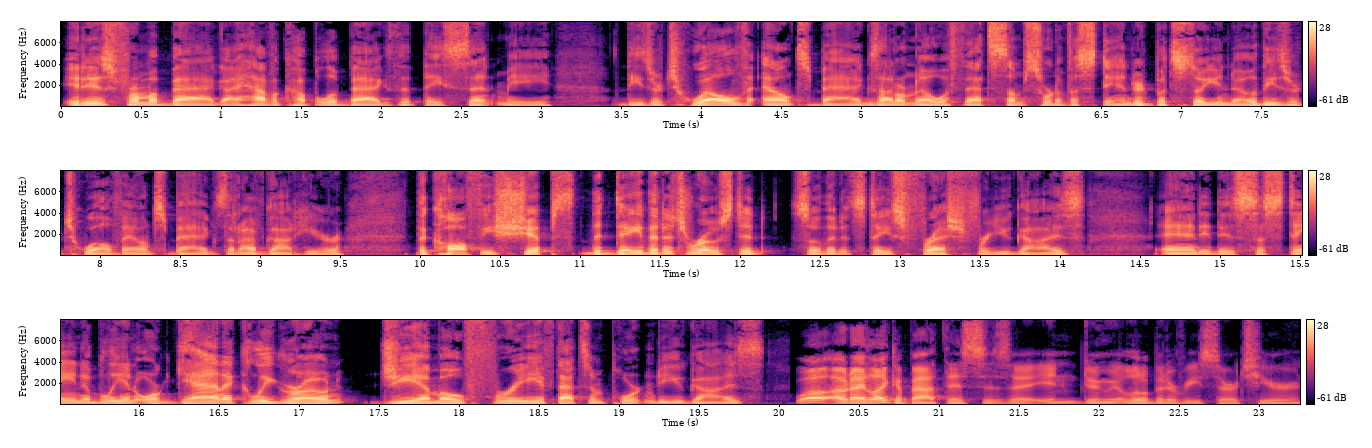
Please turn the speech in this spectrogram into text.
It is from a bag. I have a couple of bags that they sent me. These are 12 ounce bags. I don't know if that's some sort of a standard, but so you know, these are 12 ounce bags that I've got here. The coffee ships the day that it's roasted so that it stays fresh for you guys. And it is sustainably and organically grown, GMO free, if that's important to you guys. Well, what I like about this is uh, in doing a little bit of research here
